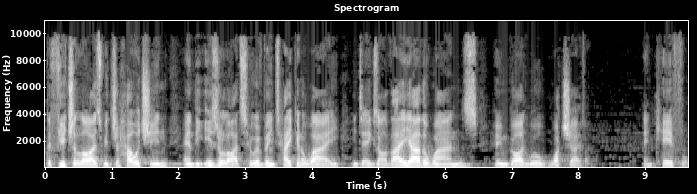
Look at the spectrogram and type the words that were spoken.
The future lies with Jehoiachin and the Israelites who have been taken away into exile. They are the ones whom God will watch over and care for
